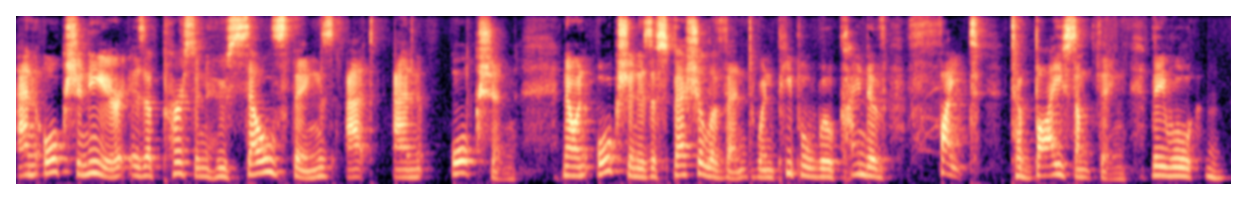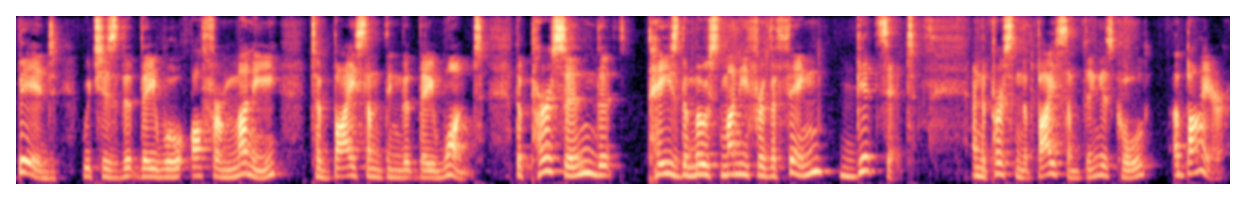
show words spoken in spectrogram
An auctioneer is a person who sells things at an auction. Now, an auction is a special event when people will kind of fight to buy something. They will bid, which is that they will offer money to buy something that they want. The person that pays the most money for the thing gets it. And the person that buys something is called a buyer.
